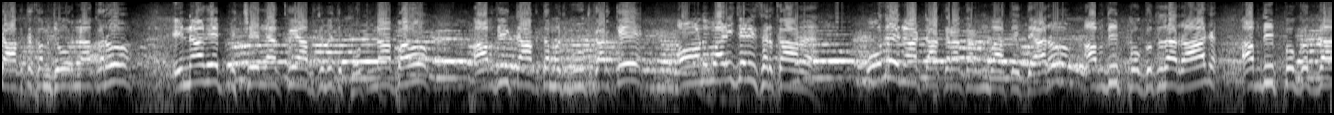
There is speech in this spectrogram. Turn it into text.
ਤਾਕਤ ਕਮਜ਼ੋਰ ਨਾ ਕਰੋ। ਇਹਨਾਂ ਦੇ ਪਿੱਛੇ ਲੱਗ ਕੇ ਆਪਸ ਵਿੱਚ ਫੁੱਟ ਨਾ ਪਾਓ। ਆਪਦੀ ਤਾਕਤ ਮਜ਼ਬੂਤ ਕਰਕੇ ਆਉਣ ਵਾਲੀ ਜਿਹੜੀ ਸਰਕਾਰ ਹੈ ਉਹਦੇ ਨਾਲ ਟਾਕਰਾ ਕਰਨ ਵਾਸਤੇ ਤਿਆਰ ਹੋ। ਆਪਦੀ ਪੁਗਤ ਦਾ ਰਾਜ ਆਪਦੀ ਪੁਗਤ ਦਾ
